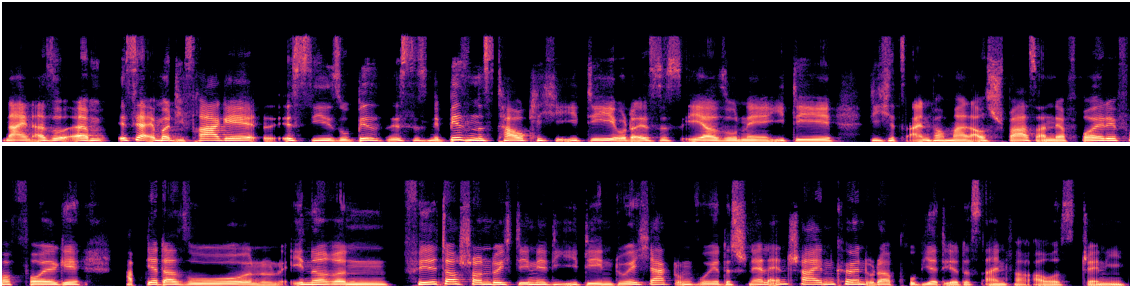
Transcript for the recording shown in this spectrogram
Nein, also ähm, ist ja immer die Frage, ist sie so, ist es eine business-taugliche Idee oder ist es eher so eine Idee, die ich jetzt einfach mal aus Spaß an der Freude verfolge? Habt ihr da so einen inneren Filter schon, durch den ihr die Ideen durchjagt und wo ihr das schnell entscheiden könnt oder probiert ihr das einfach aus, Jenny?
